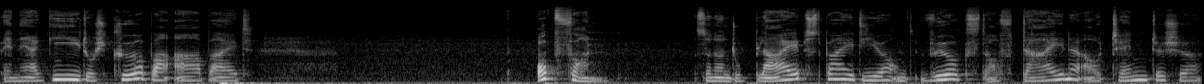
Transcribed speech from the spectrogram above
Energie durch Körperarbeit opfern, sondern du bleibst bei dir und wirkst auf deine authentische,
